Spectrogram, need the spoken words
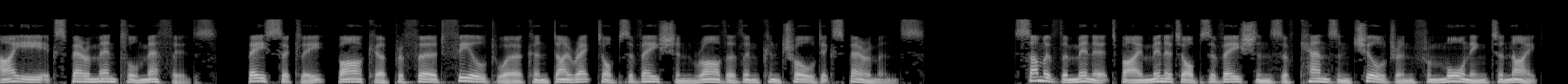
i.e. experimental methods. Basically, Barker preferred fieldwork and direct observation rather than controlled experiments. Some of the minute-by-minute -minute observations of Kansan children from morning to night,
